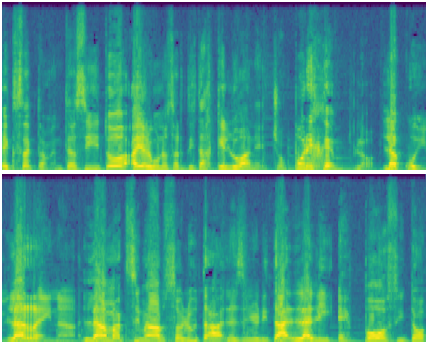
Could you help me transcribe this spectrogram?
Exactamente, así todo, hay algunos artistas que lo han hecho. Por ejemplo, la Queen, la reina, la máxima absoluta, la señorita Lali Espósito,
